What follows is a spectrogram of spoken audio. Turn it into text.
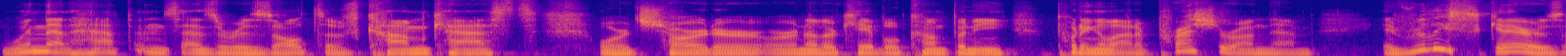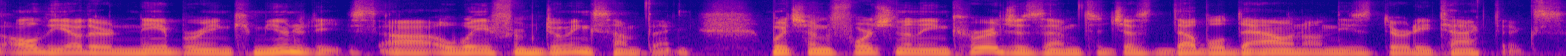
when that happens as a result of Comcast or Charter or another cable company putting a lot of pressure on them, it really scares all the other neighboring communities uh, away from doing something, which unfortunately encourages them to just double down on these dirty tactics.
